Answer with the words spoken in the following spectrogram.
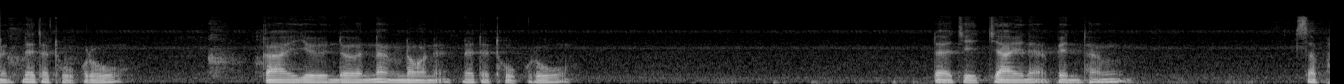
นั้นได้แต่ถูกรู้ กายยืนเดินนั่งนอนได้แต่ถูกรู้ แต่จิตใจเนี่ยเป็นทั้ง สภ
